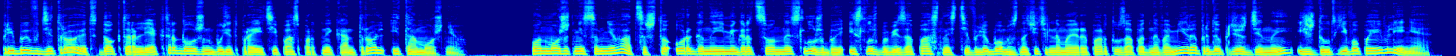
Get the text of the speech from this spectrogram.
Прибыв в Детройт, доктор Лектор должен будет пройти паспортный контроль и таможню. Он может не сомневаться, что органы иммиграционной службы и службы безопасности в любом значительном аэропорту западного мира предупреждены и ждут его появления –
